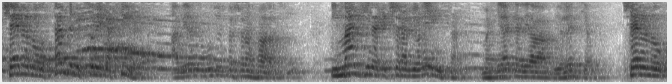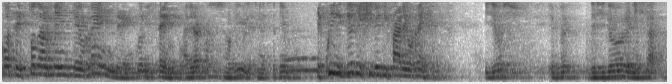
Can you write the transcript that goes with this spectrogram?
C'erano tante persone cattive. Habían muchas personas malas. Immagina che c'era violenza, Imagina que había violencia. c'erano cose totalmente orrende in quel tempo. Había cosas horribles en este tiempo. E quindi Dio decide di fare un reset. Y Dios empe- decidió reiniciar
